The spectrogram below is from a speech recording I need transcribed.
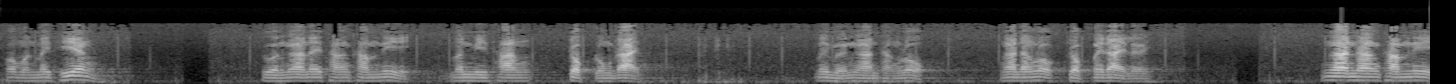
เพราะมันไม่เที่ยง ส่วนงานในทางธรรมนี่ มันมีทางจบลงได้ ไม่เหมือนงานทางโลก งานทางโลกจบไม่ได้เลย งานทางธรรมนี่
